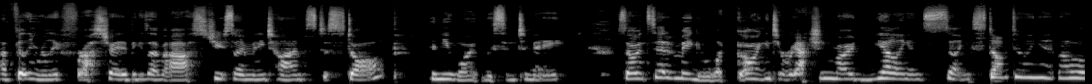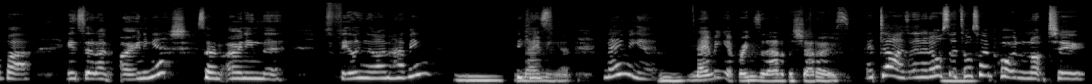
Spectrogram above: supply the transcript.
I'm feeling really frustrated because I've asked you so many times to stop and you won't listen to me. So instead of me like going into reaction mode and yelling and saying, stop doing it, blah, blah, blah, instead I'm owning it. So I'm owning the feeling that I'm having, Mm, naming it. naming it. Mm, naming it brings it out of the shadows. It does, and it also it's Mm. also important not to.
